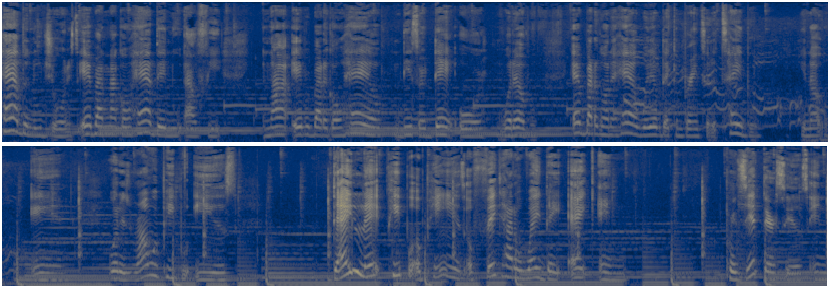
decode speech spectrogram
have the new Jordans. Everybody not gonna have their new outfit. Not everybody gonna have this or that or whatever. Everybody gonna have whatever they can bring to the table you know. And what is wrong with people is they let people opinions affect how the way they act and present themselves and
